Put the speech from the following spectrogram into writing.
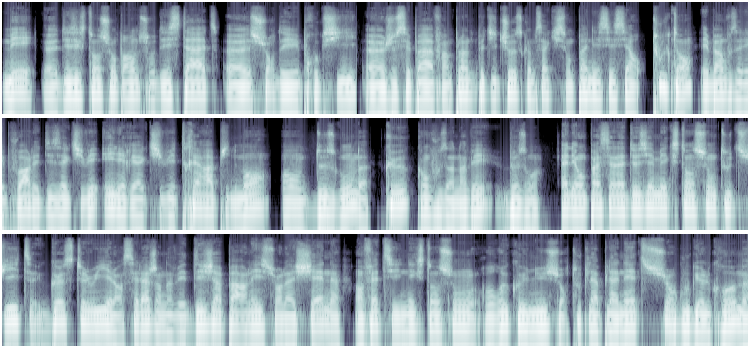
Mais euh, des extensions, par exemple, sur des stats, euh, sur des proxys, euh, je sais pas, enfin plein de petites choses comme ça qui sont pas nécessaires tout le temps. Eh ben, vous allez pouvoir les désactiver et les réactiver très rapidement en deux secondes que quand vous en avez besoin. Allez, on passe à la deuxième extension tout de suite, Ghostery. Alors celle-là, j'en avais déjà parlé sur la chaîne. En fait, c'est une extension reconnue sur toute la planète sur Google Chrome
